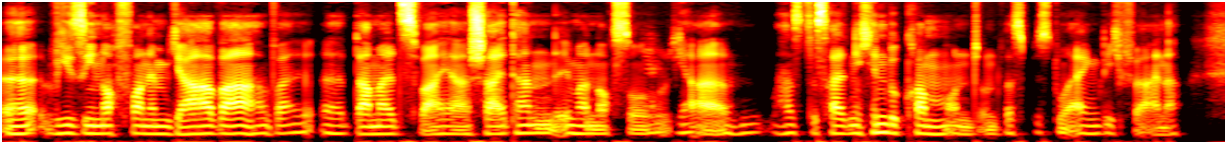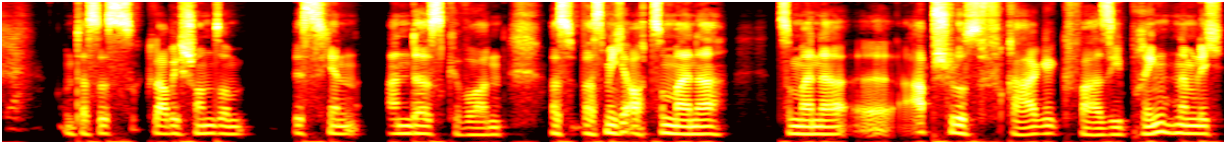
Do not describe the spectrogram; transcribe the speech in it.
äh, wie sie noch vor einem Jahr war, weil äh, damals war ja Scheitern immer noch so, ja, hast es halt nicht hinbekommen und, und was bist du eigentlich für einer? Ja. Und das ist, glaube ich, schon so ein bisschen anders geworden, was, was mich auch zu meiner zu meiner äh, Abschlussfrage quasi bringt, nämlich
